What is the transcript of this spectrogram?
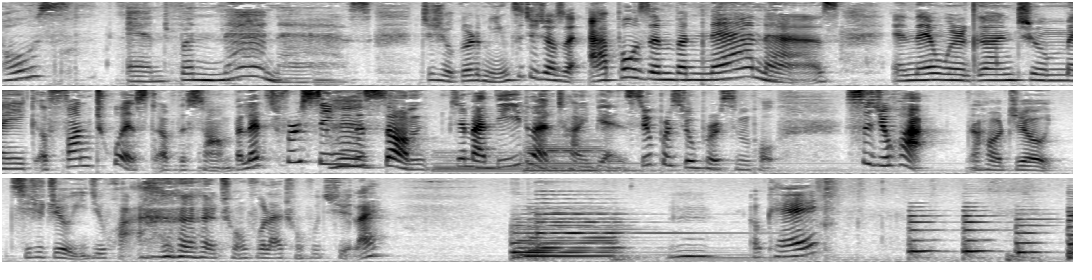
Apples and Bananas. 这首歌的名字就叫做 Apples and Bananas. And then we're going to make a fun twist of the song. But let's first sing the song. 先把第一段唱一遍，super super simple，四句话，然后只有其实只有一句话，重复来重复去，来。嗯，OK。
